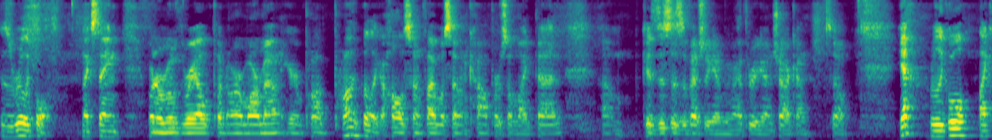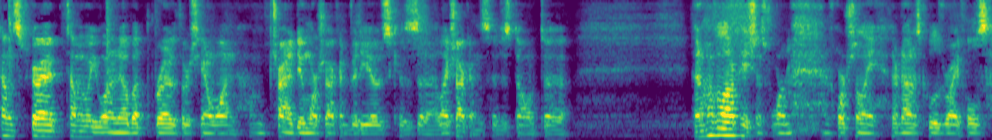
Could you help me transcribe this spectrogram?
this is really cool. Next thing, we're gonna remove the rail, put an RMR mount here, and probably, probably put like a Holosun 507 comp or something like that, because um, this is eventually gonna be my three gun shotgun. So yeah, really cool. Like, comment, subscribe. Tell me what you want to know about the Beretta 1301. I'm trying to do more shotgun videos because uh, I like shotguns. I just don't, uh, I don't have a lot of patience for them. Unfortunately, they're not as cool as rifles.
